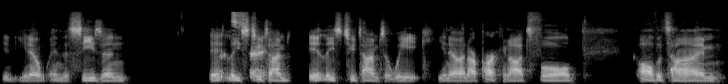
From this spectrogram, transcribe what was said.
you know, in the season at That's least great. two times, at least two times a week, you know, and our parking lot's full all the time.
